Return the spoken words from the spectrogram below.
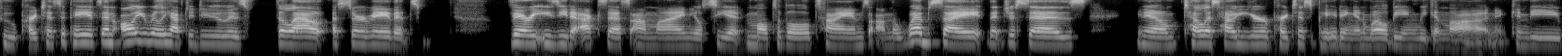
who participates. And all you really have to do is fill out a survey that's very easy to access online. You'll see it multiple times on the website that just says, you know, tell us how you're participating in Wellbeing Week in Law. And it can be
